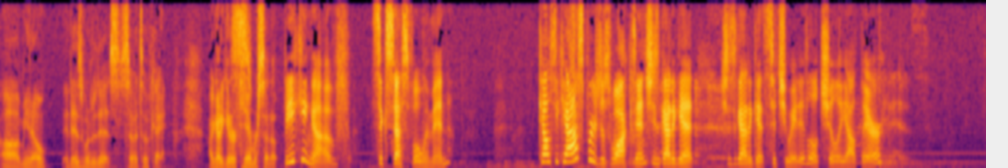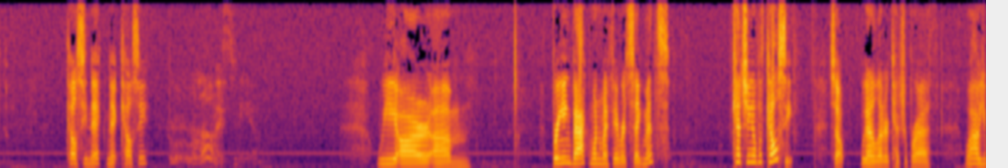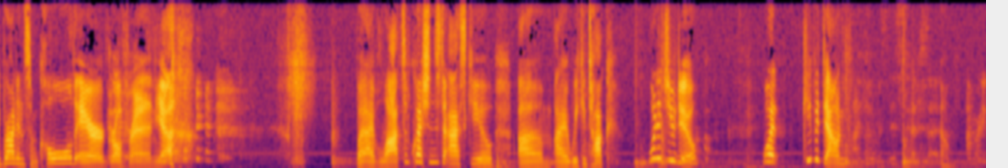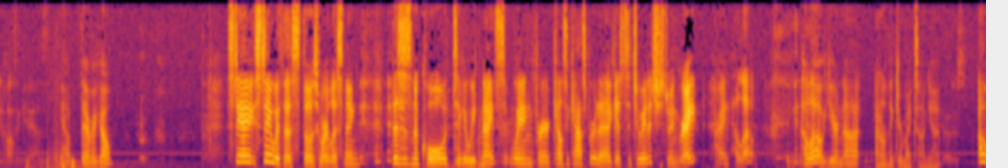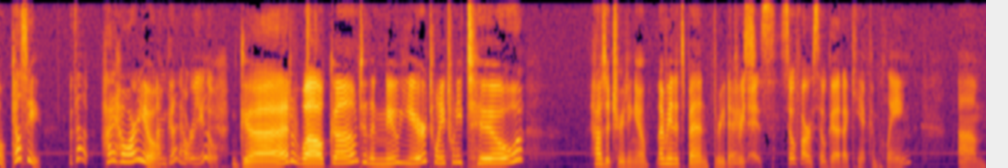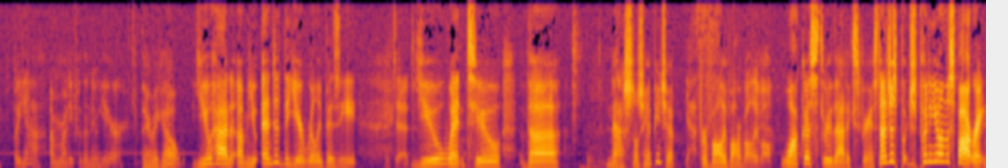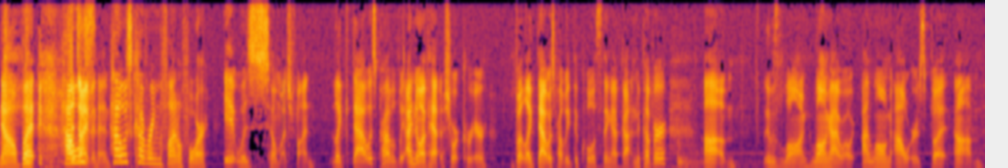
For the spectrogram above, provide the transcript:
um, you know it is what it is, so it's okay. I got to get our camera set up. Speaking of successful women, Kelsie Kasper just walked in. She's got to get she's got to get situated. A little chilly out there. Kelsie, Nick, Nick, Kelsie. Hello, nice to meet you. We are um, bringing back one of my favorite segments, catching up with Kelsie. So we got to let her catch her breath. Wow, you brought in some cold air, girlfriend. Yeah. but I have lots of questions to ask you. Um, I we can talk. What did you do? What? Keep it down. I thought it was this headset. Oh. I'm already causing chaos. Yep. There we go. Stay stay with us, those who are listening. This is Nicole with Ticket Weeknights, waiting for Kelsie Kasper to get situated. She's doing great. All right, hello. Hello. You're not. I don't think your mic's on yet. Oh, Kelsie. What's up? Hi. How are you? I'm good. How are you? Good. Welcome to the new year, 2022. How's it treating you? I mean, it's been three days. Three days. So far, so good. I can't complain. Um, but yeah, I'm ready for the new year. There we go. You had um, you ended the year really busy. I did. You went to the national championship Yes. for volleyball. For volleyball. Walk us through that experience. Not just put, just putting you on the spot right now, but how was how was covering the final four? It was so much fun. Like that was probably. I know I've had a short career, but like that was probably the coolest thing I've gotten to cover. Um, it was long, long hour, uh, long hours, but um,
